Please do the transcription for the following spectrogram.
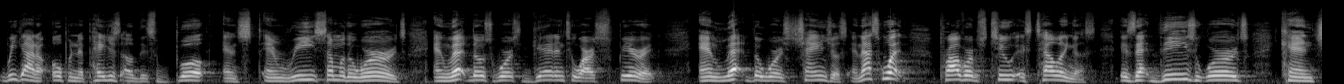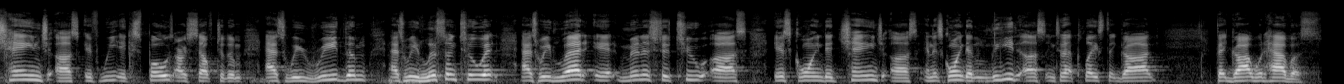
we got to open the pages of this book and, and read some of the words and let those words get into our spirit and let the words change us. And that's what Proverbs 2 is telling us, is that these words can change us if we expose ourselves to them as we read them, as we listen to it, as we let it minister to us. It's going to change us and it's going to lead us into that place that God, that God would have us.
